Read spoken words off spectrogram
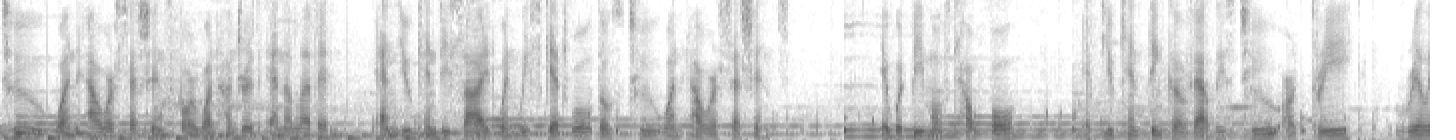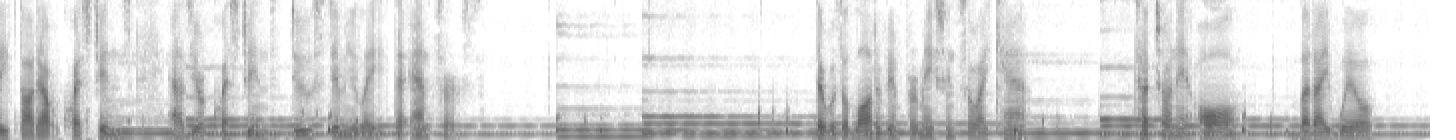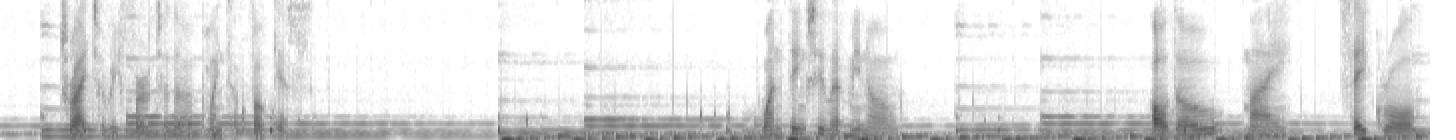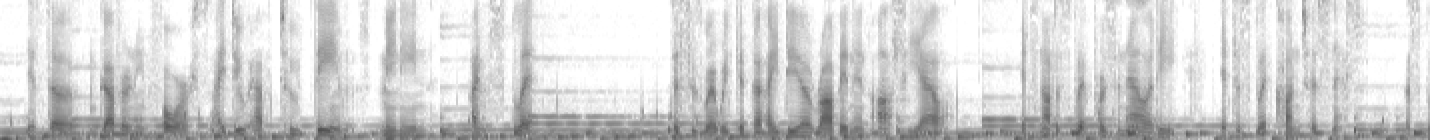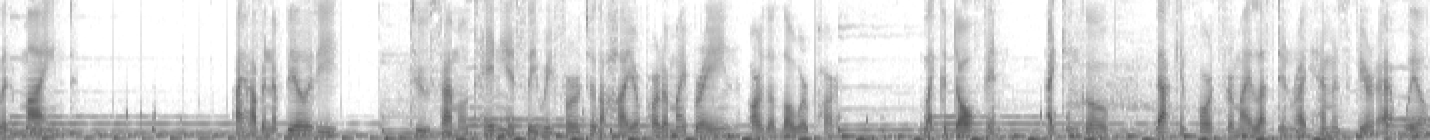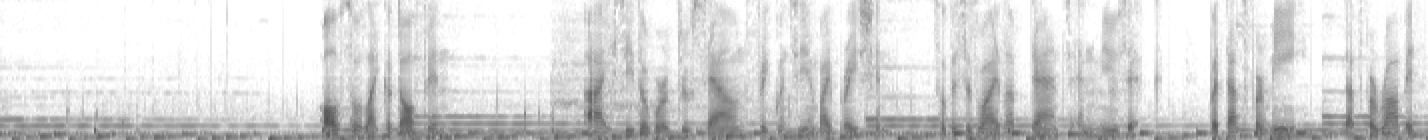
two one hour sessions for 111 and you can decide when we schedule those two one hour sessions. It would be most helpful if you can think of at least two or three really thought out questions, as your questions do stimulate the answers. There was a lot of information, so I can't touch on it all, but I will try to refer to the points of focus. One thing she let me know although my sacral is the governing force, I do have two themes, meaning I'm split. This is where we get the idea Robin and Asiel. It's not a split personality, it's a split consciousness, a split mind. I have an ability to simultaneously refer to the higher part of my brain or the lower part. Like a dolphin, I can go back and forth from my left and right hemisphere at will. Also, like a dolphin, I see the world through sound, frequency, and vibration. So, this is why I love dance and music. But that's for me, that's for Robin.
